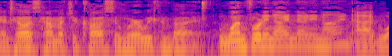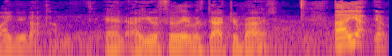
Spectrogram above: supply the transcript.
and tell us how much it costs and where we can buy it. One forty nine ninety nine at wi-gear.com. And are you affiliated with Dr. Bot? Uh, yeah, yep,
